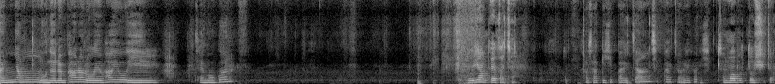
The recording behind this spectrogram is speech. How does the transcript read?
안녕. 오늘은 8월 5일 화요일. 제목은 우리 함께 가자. 사사기 18장 18절에서 20절. 엄마부터 시작해.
